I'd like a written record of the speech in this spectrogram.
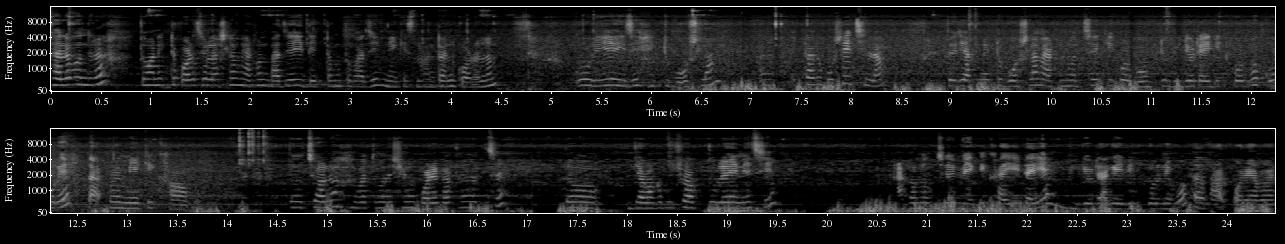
হ্যালো বন্ধুরা, তো অনেকটা পরে চলে আসলাম। এখন বাজে এই দেড়টা মতো বাজে। মেয়েকে স্নান টান করালাম। করিয়ে এই যে একটু বসলাম। একটু আগে বসেই ছিলাম। তো যে এখন একটু বসলাম, এখন হচ্ছে কি করব, একটু ভিডিওটা এডিট করব, করে তারপরে মেয়েকে খাওয়াবো। তো চলো, আবার তোমাদের সঙ্গে পরে কথা হচ্ছে। তো জামা কাপড় সব তুলে এনেছি। এখন হচ্ছে মেয়েকে খাইয়ে টাইয়ে ভিডিওটা আগে এডিট করে নেব তারপরে আবার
